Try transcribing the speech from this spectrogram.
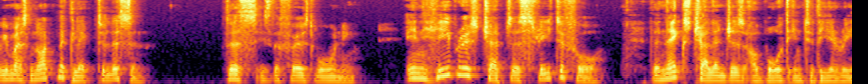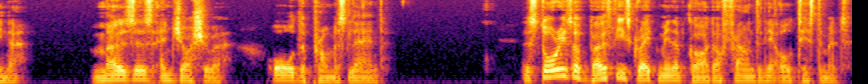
We must not neglect to listen. This is the first warning. In Hebrews chapters 3 to 4, the next challenges are brought into the arena Moses and Joshua, or the Promised Land. The stories of both these great men of God are found in the Old Testament.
